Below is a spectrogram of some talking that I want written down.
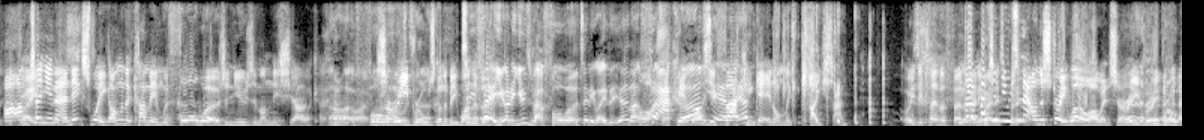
the I- I'm brain. telling you now. Next week, I'm going to come in with four words and use them on this show. Okay. All right, four Cerebral's going to be one To one be of fair, them. you only use about four words anyway. That you're like, oh, All right, fuck why off. are you fucking getting on my case, son? Well, he's a clever fellow. You don't anyway, imagine let's using that on the street. Well, I went cerebral.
